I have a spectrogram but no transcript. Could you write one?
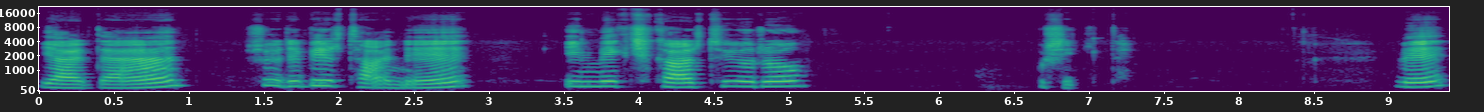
yerden şöyle bir tane ilmek çıkartıyorum bu şekilde. Ve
